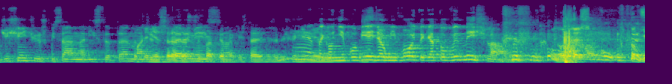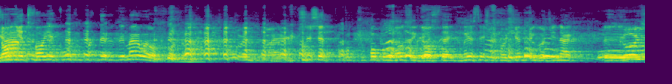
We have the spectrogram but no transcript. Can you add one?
10 już wpisałem na listę ten, To ty macie nie 4 zdradzasz miejsca. przypadkiem jakiejś tajemnicy, żebyśmy nie, Nie, mieli... tego nie powiedział mi Wojtek, ja to wymyślam. No żeż, to co mnie twoje kurwa nerwy małe obchodzą? Przyszedł po, po północy gostek, my jesteśmy po 7 godzinach... y, Gość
